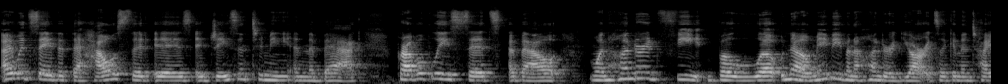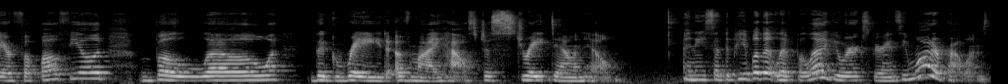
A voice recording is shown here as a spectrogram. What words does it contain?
I would say that the house that is adjacent to me in the back probably sits about 100 feet below, no, maybe even 100 yards, like an entire football field below the grade of my house, just straight downhill. And he said, the people that live below you are experiencing water problems.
